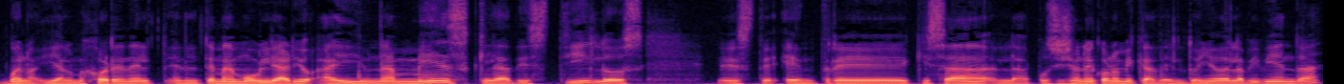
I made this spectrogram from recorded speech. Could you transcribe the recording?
bueno, y a lo mejor en el, en el tema inmobiliario hay una mezcla de estilos este, entre quizá la posición económica del dueño de la vivienda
